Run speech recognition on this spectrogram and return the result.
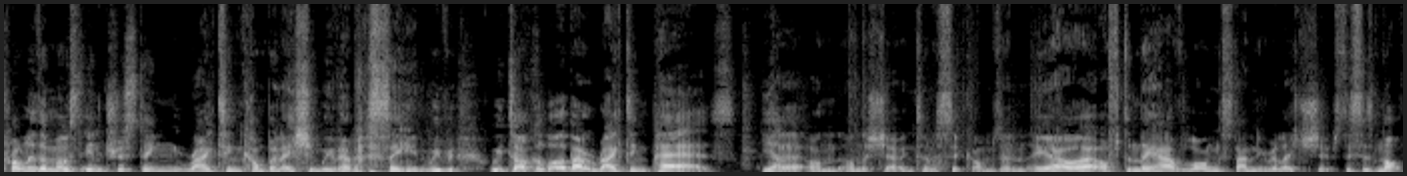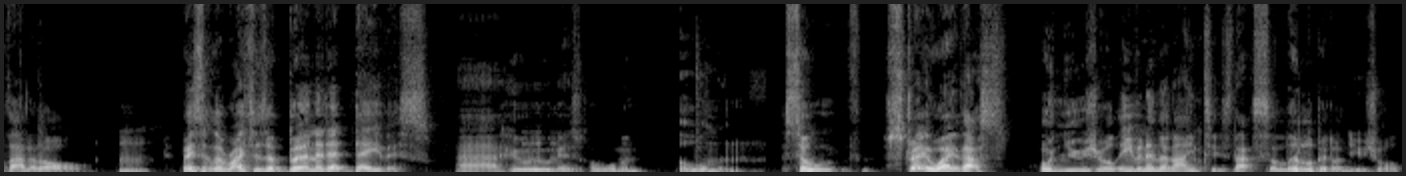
probably the most interesting writing combination we've ever seen. We we talk a lot about writing pairs, Yeah. uh, on on the show in terms of sitcoms, and you know uh, often they have long-standing relationships. This is not that at all. Basically, the writers are Bernadette Davis, uh, who is a woman. A woman. So straight away, that's unusual. Even in the nineties, that's a little bit unusual,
